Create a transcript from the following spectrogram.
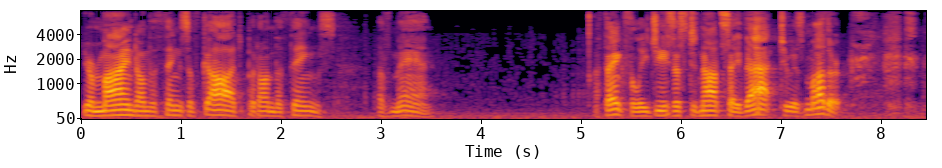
your mind on the things of God, but on the things of man. Thankfully, Jesus did not say that to his mother.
